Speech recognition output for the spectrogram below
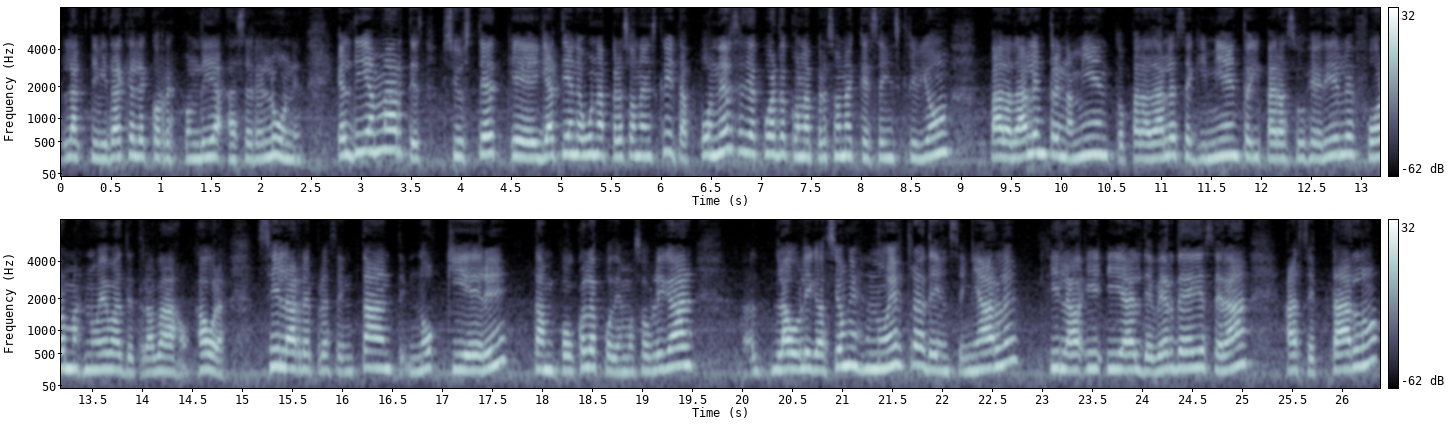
la actividad que le correspondía hacer el lunes. El día martes, si usted eh, ya tiene una persona inscrita, ponerse de acuerdo con la persona que se inscribió para darle entrenamiento, para darle seguimiento y para sugerirle formas nuevas de trabajo. Ahora, si la representante no quiere, tampoco le podemos obligar. La obligación es nuestra de enseñarle y, la, y el deber de ella será aceptarlo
